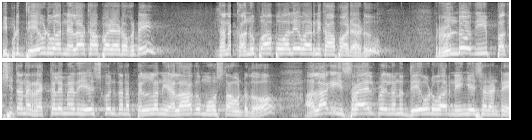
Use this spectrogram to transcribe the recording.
ఇప్పుడు దేవుడు వారిని ఎలా కాపాడాడు ఒకటి? తన కనుపాప వలె వారిని కాపాడాడు. రెండవది పక్షి తన రెక్కల మీద వేసుకొని తన పిల్లలను ఎలాగో మోస్తూ ఉంటుందో అలాగే ఇస్రాయల్ ప్రజలను దేవుడు వారిని ఏం చేశాడంటే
